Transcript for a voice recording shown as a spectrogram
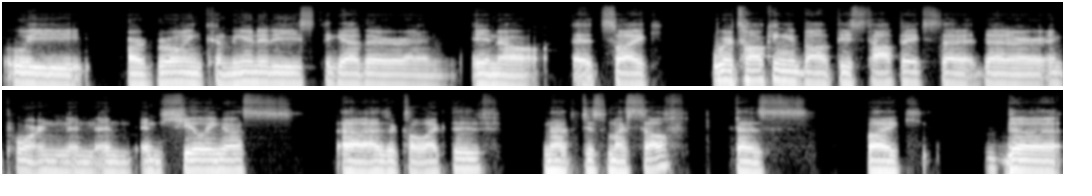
we are growing communities together and you know it's like we're talking about these topics that, that are important and, and, and healing us uh, as a collective not just myself because like the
